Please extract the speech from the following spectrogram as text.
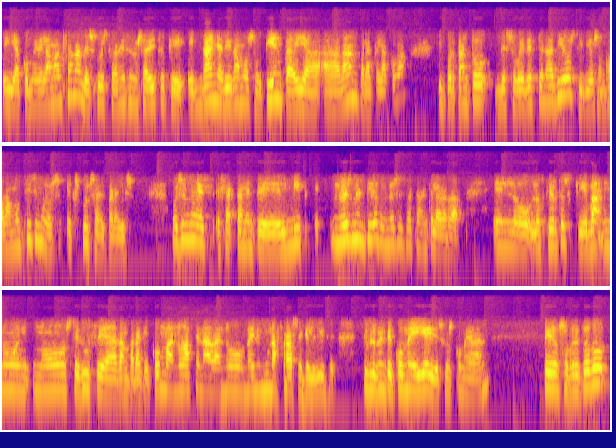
ella come de la manzana, después también se nos ha dicho que engaña, digamos, o tienta ella a Adán para que la coma, y por tanto desobedecen a Dios y Dios enfada muchísimo y los expulsa del paraíso. Pues eso no es exactamente el mito, no es mentira, pero no es exactamente la verdad. En lo, cierto es que Eva no, no seduce a Adán para que coma, no hace nada, no, no hay ninguna frase que le dice, simplemente come ella y después come Adán pero sobre todo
